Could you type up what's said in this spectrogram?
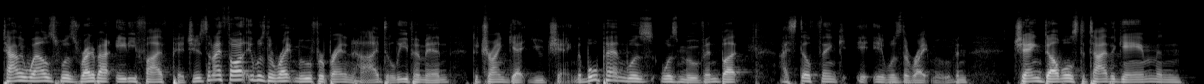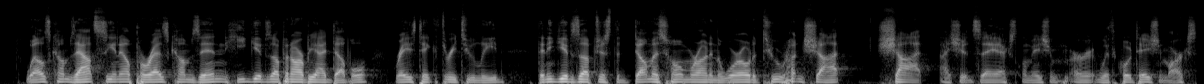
Tyler Wells was right about 85 pitches, and I thought it was the right move for Brandon Hyde to leave him in to try and get Yu Chang. The bullpen was was moving, but I still think it, it was the right move. And Chang doubles to tie the game, and Wells comes out. Cionel Perez comes in. He gives up an RBI double. Rays take a 3 2 lead. Then he gives up just the dumbest home run in the world, a two run shot. Shot, I should say, exclamation or with quotation marks.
